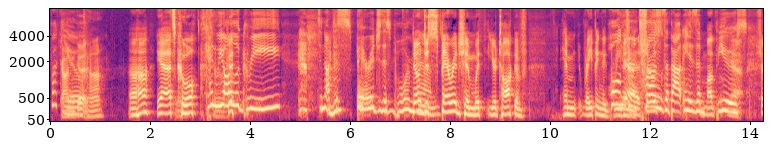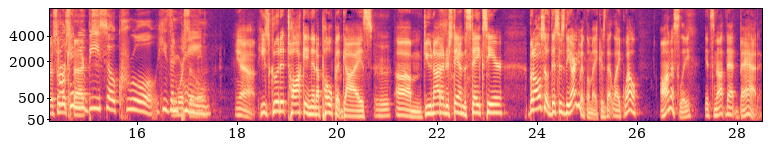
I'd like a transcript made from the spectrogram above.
Fuck Gotten you. good, huh? Uh huh. Yeah, that's cool. Can we all agree to not disparage this poor man? Mm-hmm. Don't disparage him with your talk of him raping a Hold grieving- your Yeah, it shows- tongues about his abuse. Show some How can you be so cruel? He's Be in more pain. civil. Yeah, he's good at talking in a pulpit, guys. Mm-hmm. Um, do you not understand the stakes here? But also, this is the argument they'll make: is that like, well, honestly, it's not that bad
